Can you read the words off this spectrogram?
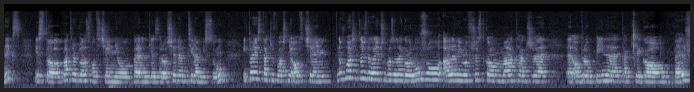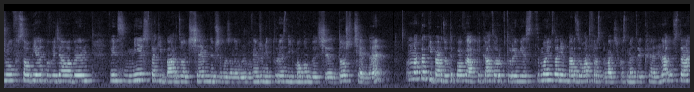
NYX. Jest to Butter Gloss w odcieniu BLG 07 Tiramisu. I to jest taki właśnie odcień, no właśnie coś w rodzaju przebrodzonego różu, ale mimo wszystko ma także e, odrobinę takiego beżu w sobie, powiedziałabym więc nie jest taki bardzo ciemny przybrudzony róż, bo wiem, że niektóre z nich mogą być e, dość ciemne. On ma taki bardzo typowy aplikator, którym jest moim zdaniem bardzo łatwo rozprowadzić kosmetyk na ustach.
